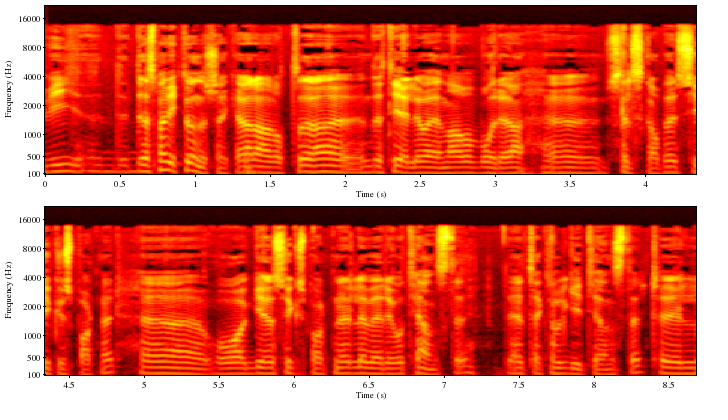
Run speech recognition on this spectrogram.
vi, Det som er viktig å understreke, her er at uh, dette gjelder jo en av våre uh, selskaper, Sykehuspartner. Uh, og Sykehuspartner leverer jo tjenester, det er teknologitjenester til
